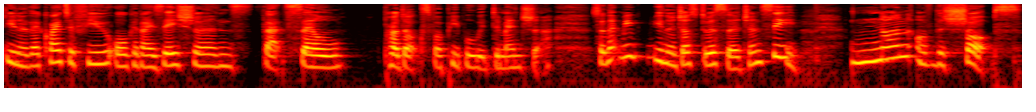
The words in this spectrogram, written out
you know, there are quite a few organizations that sell products for people with dementia. So let me, you know, just do a search and see. None of the shops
